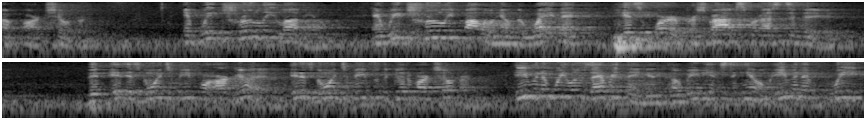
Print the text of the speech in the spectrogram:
of our children. If we truly love Him and we truly follow Him the way that His Word prescribes for us to do, then it is going to be for our good. It is going to be for the good of our children. Even if we lose everything in obedience to Him, even if we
